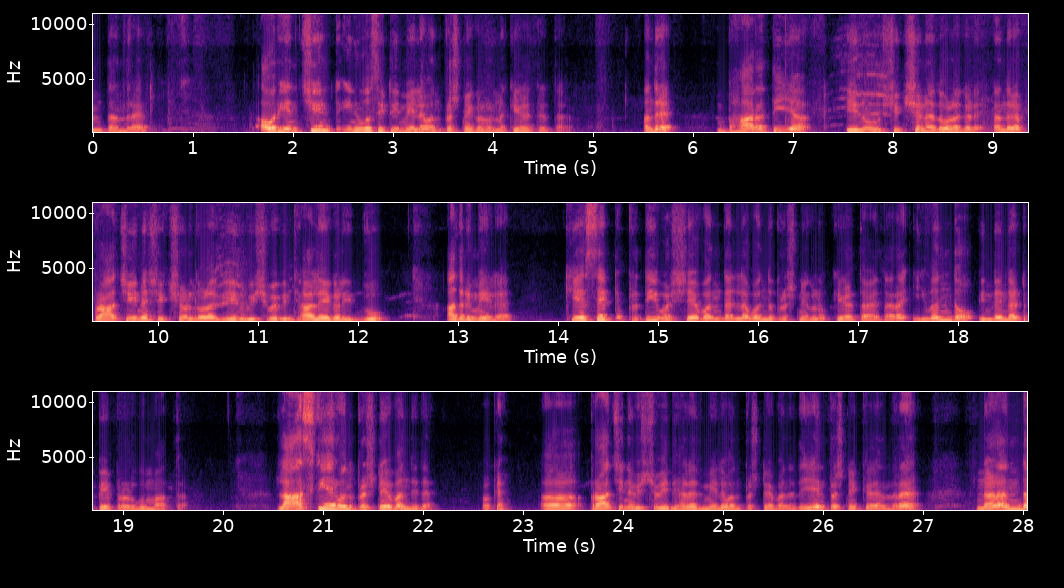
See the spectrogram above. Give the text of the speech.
ಅಂತಂದರೆ, ಅವ್ರು ಎನ್ಶಿಯಂಟ್ ಯೂನಿವರ್ಸಿಟಿ ಮೇಲೆ ಒಂದು ಪ್ರಶ್ನೆಗಳನ್ನು ಕೇಳ್ತಿರ್ತಾರೆ. ಅಂದರೆ, ಭಾರತೀಯ ಏನು ಶಿಕ್ಷಣದೊಳಗಡೆ, ಅಂದರೆ ಪ್ರಾಚೀನ ಶಿಕ್ಷಣದೊಳಗೆ ಏನು ವಿಶ್ವವಿದ್ಯಾಲಯಗಳಿದ್ವು, ಅದರ ಮೇಲೆ ಕೆಸೆಟ್ ಪ್ರತಿ ವರ್ಷ ಒಂದಲ್ಲ ಒಂದು ಪ್ರಶ್ನೆಗಳು ಕೇಳ್ತಾ ಇದ್ದಾರೆ ಇವೊಂದು ಇನ್ ದ ನೆಟ್ ಪೇಪರ್ ಒಳಗೂ ಮಾತ್ರ. ಲಾಸ್ಟ್ ಇಯರ್ ಒಂದು ಪ್ರಶ್ನೆ ಬಂದಿದೆ. ಓಕೆ ಪ್ರಾಚೀನ ವಿಶ್ವವಿದ್ಯಾಲಯದ ಮೇಲೆ ಒಂದು ಪ್ರಶ್ನೆ ಬಂದಿದೆ. ಏನು ಪ್ರಶ್ನೆ ಕೇಳಿ ಅಂದರೆ, ನಳಂದ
